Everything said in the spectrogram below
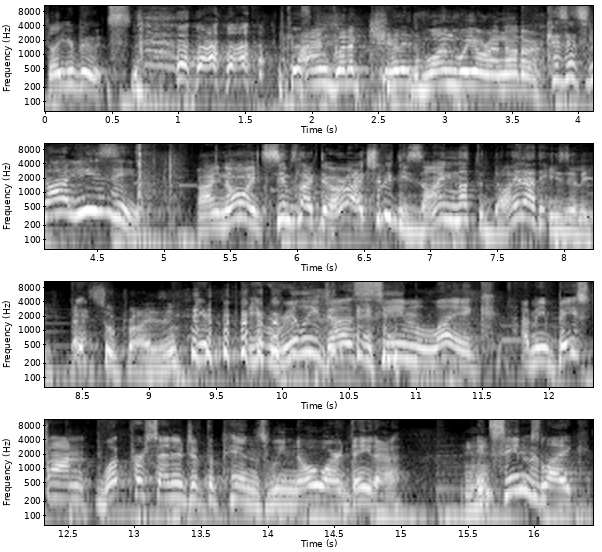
fill your boots. I'm gonna kill it one way or another. Because it's not easy. I know, it seems like they are actually designed not to die that easily. That's surprising. It really does seem like, I mean, based on what percentage of the pins we know are data, Mm-hmm. it seems like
